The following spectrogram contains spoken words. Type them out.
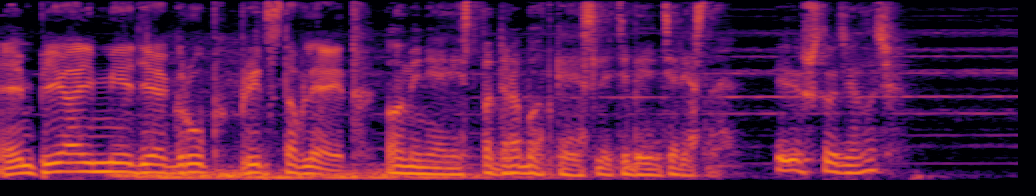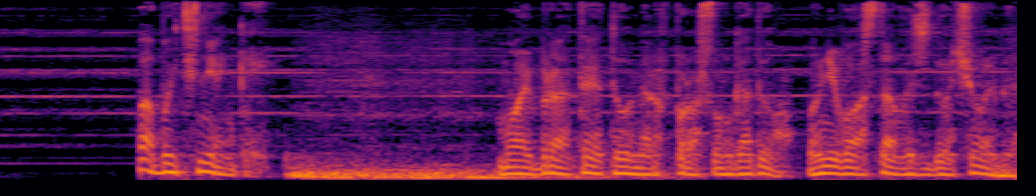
MPI Media Group представляет У меня есть подработка, если тебе интересно. И что делать? Побыть нянькой. Мой брат Эд умер в прошлом году. У него осталась дочь Ольга.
